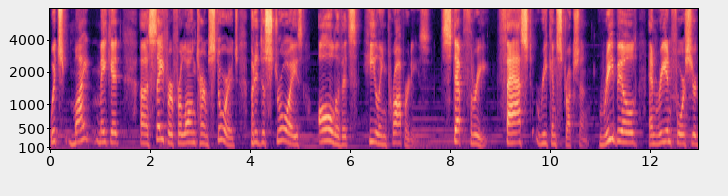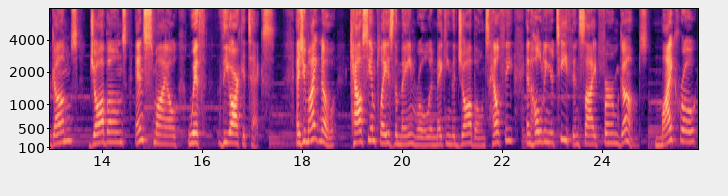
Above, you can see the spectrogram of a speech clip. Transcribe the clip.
which might make it uh, safer for long term storage, but it destroys all of its healing properties. Step three fast reconstruction. Rebuild and reinforce your gums, jawbones, and smile with the architects. As you might know, Calcium plays the main role in making the jawbones healthy and holding your teeth inside firm gums. Micro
